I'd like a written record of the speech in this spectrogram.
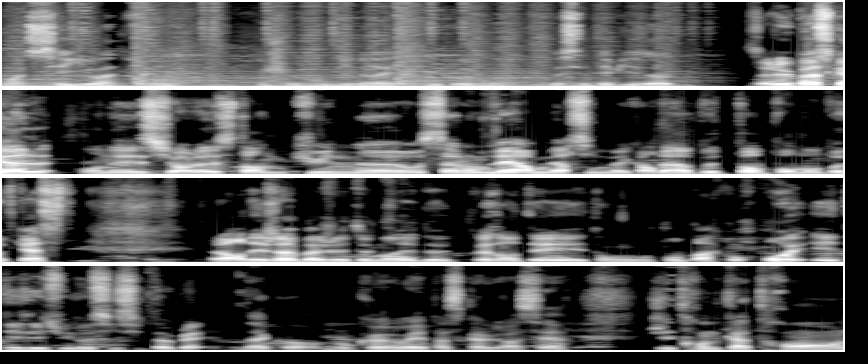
Moi c'est Johan et je vous guiderai tout au long de cet épisode. Salut Pascal, on est sur le stand Kuhn euh, au Salon de l'Herbe. Merci de m'accorder un peu de temps pour mon podcast. Alors déjà, bah, je vais te demander de te présenter et ton, parcours pro et tes études aussi, s'il te plaît. D'accord, donc euh, ouais, Pascal Grasser, j'ai 34 ans,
